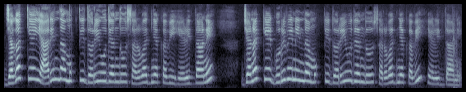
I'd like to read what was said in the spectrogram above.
ಜಗಕ್ಕೆ ಯಾರಿಂದ ಮುಕ್ತಿ ದೊರೆಯುವುದೆಂದು ಸರ್ವಜ್ಞ ಕವಿ ಹೇಳಿದ್ದಾನೆ. ಜನಕ್ಕೆ ಗುರುವಿನಿಂದ ಮುಕ್ತಿ ದೊರೆಯುವುದೆಂದು ಸರ್ವಜ್ಞ ಕವಿ ಹೇಳಿದ್ದಾನೆ.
